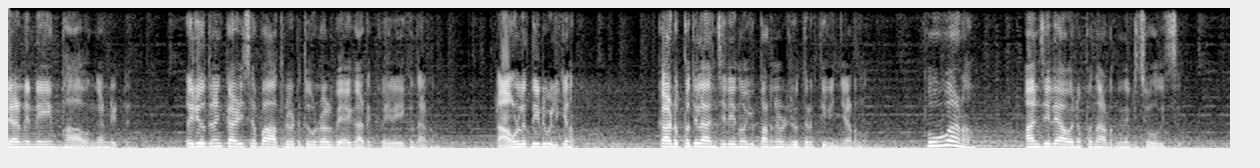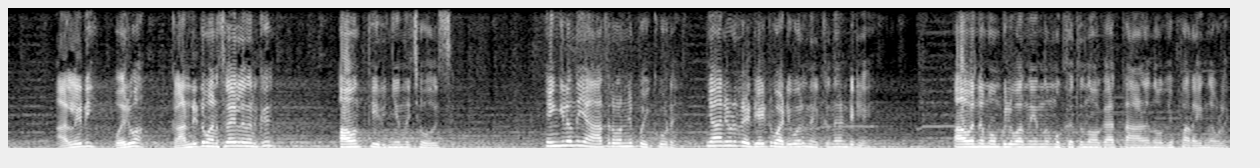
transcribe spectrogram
രണ്ടിന്റെയും ഭാവം കണ്ടിട്ട്. രുദ്രൻ കഴിച്ച പാത്രം എടുത്തുകൊണ്ട് അവൾ വേഗം അടുക്കളയിലേക്ക് നടന്നു. ടൗണിലെത്തിയിട്ട് വിളിക്കണം. കടുപ്പത്തിൽ അഞ്ജലിയെ നോക്കി പറഞ്ഞുകൊണ്ട് രുദ്രൻ തിരിഞ്ഞടന്നു പോവാണോ? അഞ്ജലി അവനൊപ്പം നടന്നു നിന്നിട്ട് ചോദിച്ചു. അല്ലടി വരുവാ. കണ്ടിട്ട് മനസ്സിലായില്ലേ നിനക്ക്? അവൻ തിരിഞ്ഞെന്ന് ചോദിച്ചു. എങ്കിലൊന്ന് യാത്ര പറഞ്ഞ് പോയിക്കൂടെ? ഞാനിവിടെ റെഡിയായിട്ട് വടി പോലെ നിൽക്കുന്ന കണ്ടില്ലേ? അവന്റെ മുമ്പിൽ വന്ന് ഇന്ന് മുഖത്ത് നോക്കാൻ താഴെ നോക്കി പറയുന്നവളെ.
